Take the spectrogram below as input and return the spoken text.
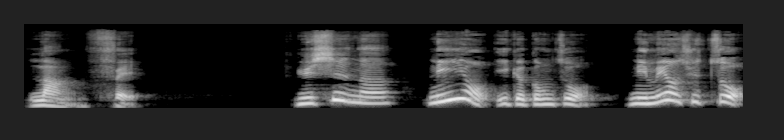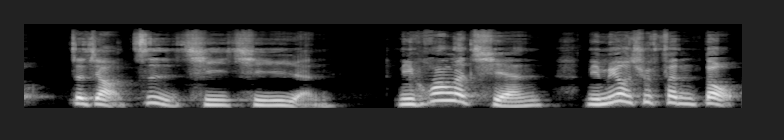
浪费。于是呢，你有一个工作，你没有去做，这叫自欺欺人。你花了钱，你没有去奋斗，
